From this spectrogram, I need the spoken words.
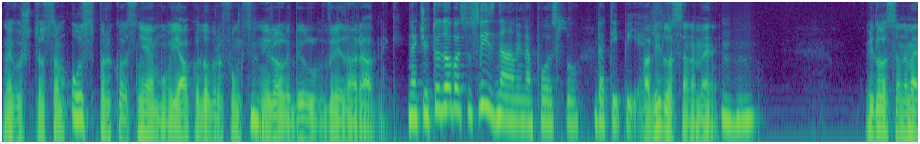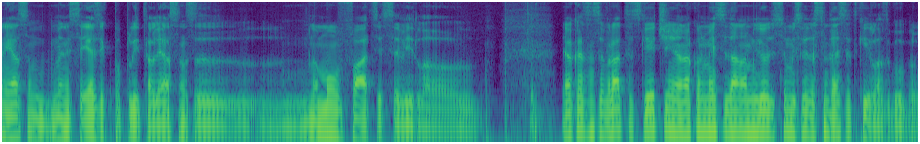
nego što sam usprkos njemu jako dobro funkcionirao i bil vrijedan radnik. Znači u to doba su svi znali na poslu da ti piješ. Pa vidjelo se na meni. Vidjelo se na meni, ja sam, meni se jezik poplital, ja sam se, na mom faci se vidjelo. Ja kad sam se vratio s liječenja, nakon mjesec dana mi ljudi su mislili da sam 10 kila zgubil.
